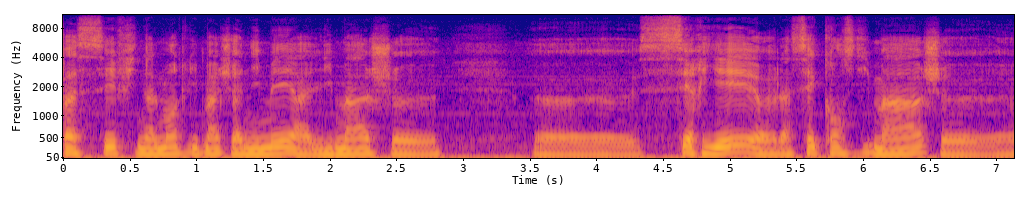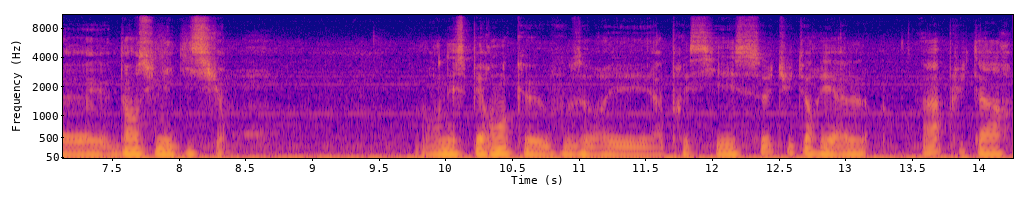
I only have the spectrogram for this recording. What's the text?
passer finalement de l'image animée à l'image euh, la séquence d'images dans une édition. En espérant que vous aurez apprécié ce tutoriel. A plus tard.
